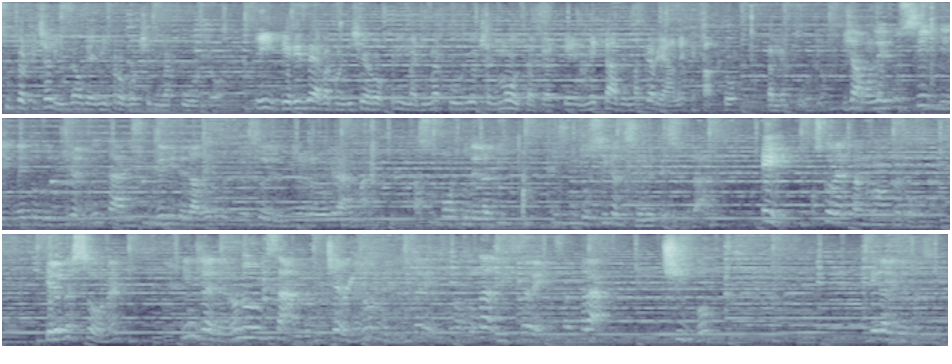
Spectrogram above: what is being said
superficializzano delle microgocce di mercurio e di riserva, come dicevo prima, di mercurio ce n'è molta perché metà del materiale è fatto da mercurio. Diciamo le possibili metodologie alimentari suggerite dall'interpretazione del mineralogramma a supporto della disintossicazione tessutale. E ho scoperto anche un'altra cosa, che le persone in genere non sanno che c'è un'enorme differenza, una totale differenza tra cibo ed alimentazione.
